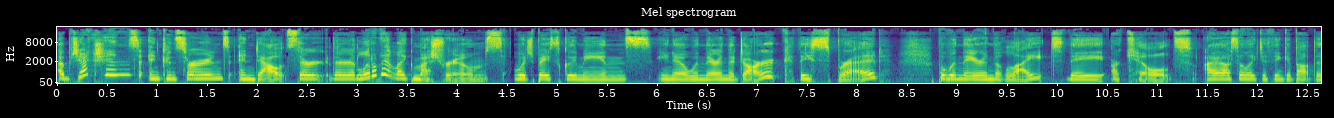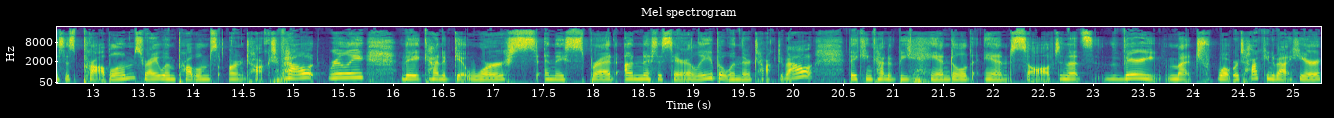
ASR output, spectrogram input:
Objections and concerns and doubts, they're they're a little bit like mushrooms, which basically means, you know, when they're in the dark, they spread but when they are in the light, they are killed. I also like to think about this as problems, right? When problems aren't talked about, really, they kind of get worse and they spread unnecessarily. But when they're talked about, they can kind of be handled and solved. And that's very much what we're talking about here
